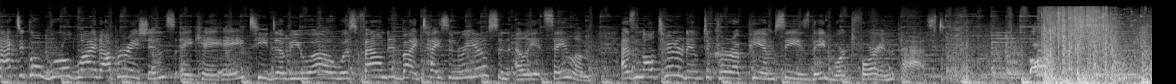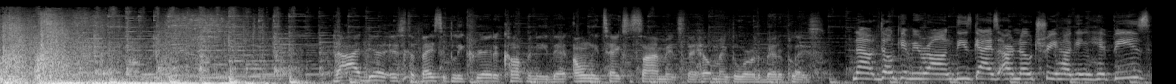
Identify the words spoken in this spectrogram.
Tactical Worldwide Operations, aka TWO, was founded by Tyson Rios and Elliot Salem as an alternative to corrupt PMCs they'd worked for in the past. The idea is to basically create a company that only takes assignments that help make the world a better place. Now, don't get me wrong, these guys are no tree hugging hippies.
